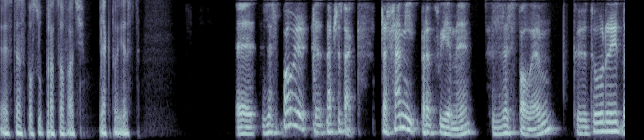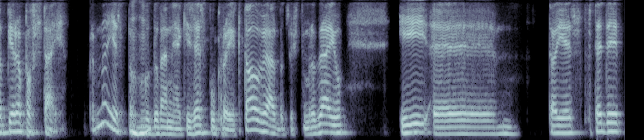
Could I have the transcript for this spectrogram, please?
e, w ten sposób pracować. Jak to jest? E, zespoły, e, znaczy tak, czasami pracujemy z zespołem, który dopiero powstaje. Prawda? Jest mhm. budowany jakiś zespół projektowy albo coś w tym rodzaju i to jest wtedy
